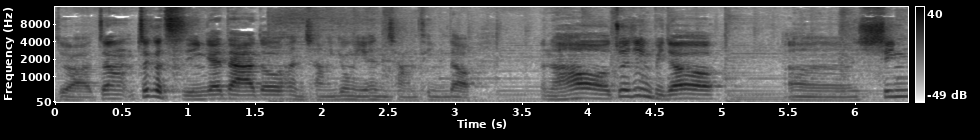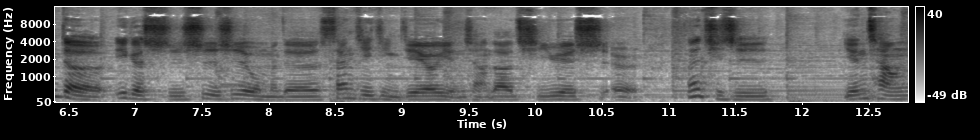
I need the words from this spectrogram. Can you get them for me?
对啊，这样这个词应该大家都很常用，也很常听到。然后最近比较，呃，新的一个时事是我们的三级警戒又延长到七月十二。那其实延长，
